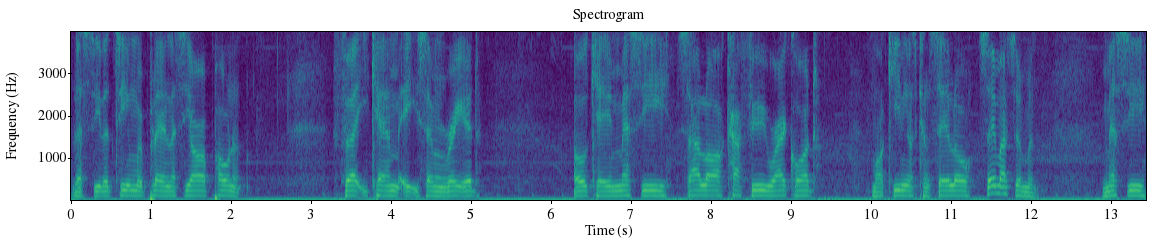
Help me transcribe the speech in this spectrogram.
Let's see the team we're playing. Let's see our opponent. 30 chem, 87 rated. Okay, Messi, Salah, Cafu, Rijkaard, Marquinhos, Cancelo. Same as him, Messi,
